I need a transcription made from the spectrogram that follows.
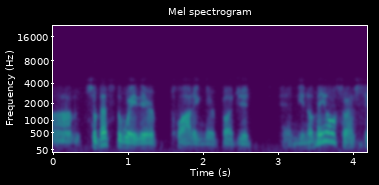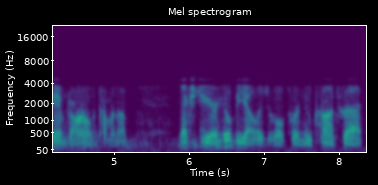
Um, so that's the way they're plotting their budget. And you know, they also have Sam Darnold coming up next year. He'll be eligible for a new contract.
